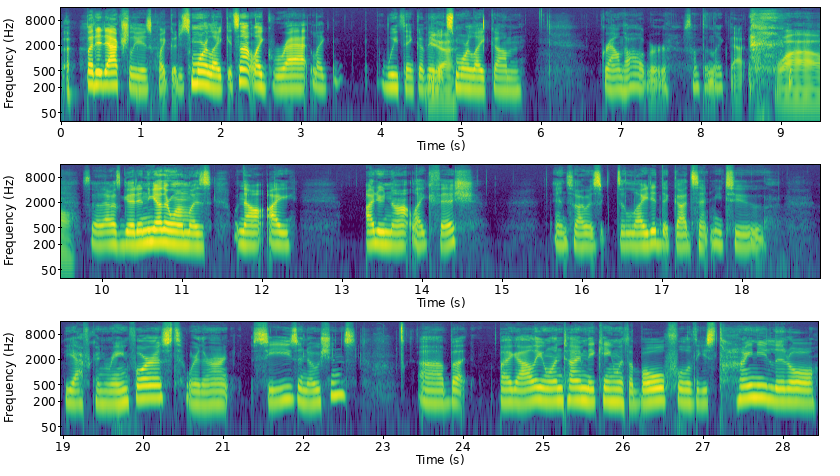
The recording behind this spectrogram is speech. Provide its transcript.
but it actually is quite good. It's more like, it's not like rat like we think of it. Yeah. It's more like um, groundhog or something like that. Wow. so that was good. And the other one was, now I, I do not like fish. And so I was delighted that God sent me to the African rainforest where there aren't seas and oceans. Uh, but by golly, one time they came with a bowl full of these tiny little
